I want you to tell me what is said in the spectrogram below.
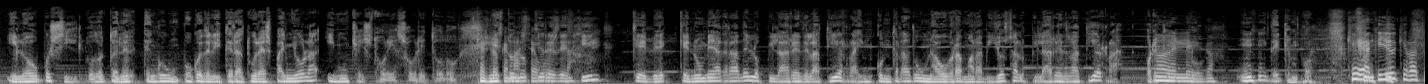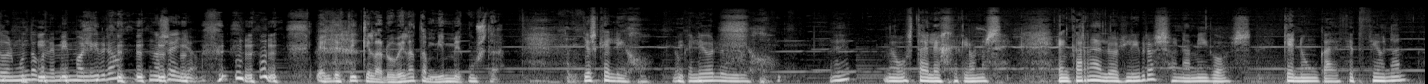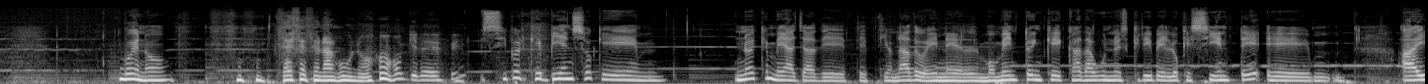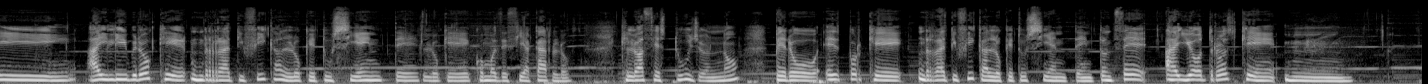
Y luego, pues sí, luego ten- tengo un poco de literatura española y mucha historia sobre todo. Es lo que Esto más no quiere gusta. decir que, me- que no me agraden los pilares de la tierra. He encontrado una obra maravillosa, Los pilares de la tierra, por No he ejemplo. de Kempor. ¿Qué? ¿Aquello de que va todo el mundo con el mismo libro? No sé yo. es decir, que la novela también me gusta. Yo es que elijo. Lo que leo lo elijo. ¿eh? Me gusta elegirlo, no sé. Encarna los libros son amigos que nunca decepcionan. Bueno, ¿Te decepciona alguno? ¿Quiere decir? sí, porque pienso que mm, no es que me haya decepcionado en el momento en que cada uno escribe lo que siente. eh, hay, hay libros que ratifican lo que tú sientes, lo que, como decía Carlos, que lo haces tuyo, ¿no? Pero es porque ratifican lo que tú sientes. Entonces hay otros que, mm,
